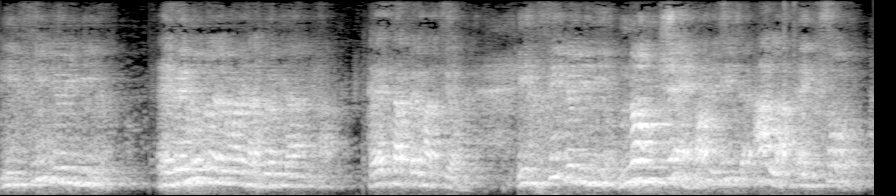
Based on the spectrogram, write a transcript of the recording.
Il figlio di Dio è venuto nell'umanità duemila anni fa. Terza affermazione. Il figlio di Dio non c'è, non esiste, Allah è il solo,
